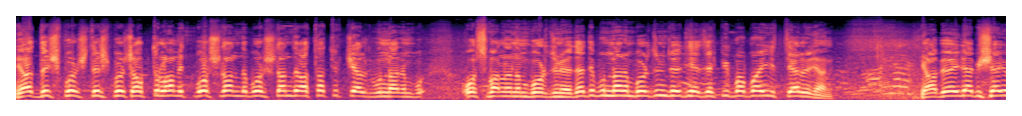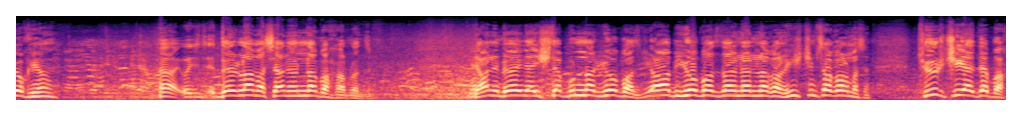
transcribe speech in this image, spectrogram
Ya dış borç dış borç Abdülhamit borçlandı borçlandı Atatürk geldi bunların bu- Osmanlı'nın borcunu ödedi. Bunların borcunu da ödeyecek bir baba yiğit gelir yani. Ya böyle bir şey yok ya. Ha, dırlama sen önüne bak ablacığım. Yani böyle işte bunlar yobaz. Abi yobazların eline kalır. Hiç kimse kalmasın. Türkiye'de bak.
